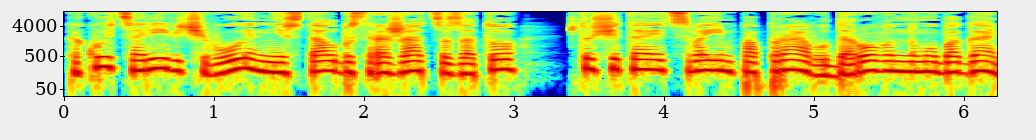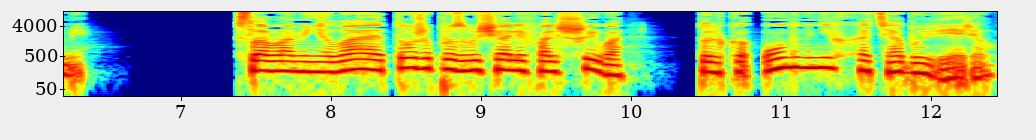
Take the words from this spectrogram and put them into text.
Какой царевич-воин не стал бы сражаться за то, что считает своим по праву, дарованному богами? Слова Минилая тоже прозвучали фальшиво, только он в них хотя бы верил.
